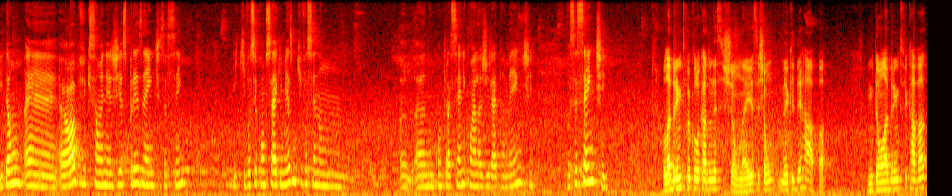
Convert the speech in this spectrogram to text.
Então, é, é óbvio que são energias presentes, assim, e que você consegue, mesmo que você não, uh, não contracene com elas diretamente, você sente. O labirinto foi colocado nesse chão, né? E esse chão meio que derrapa. Então o labirinto ficava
